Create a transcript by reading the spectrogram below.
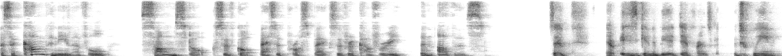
at a company level, some stocks have got better prospects of recovery than others. So there is going to be a difference between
